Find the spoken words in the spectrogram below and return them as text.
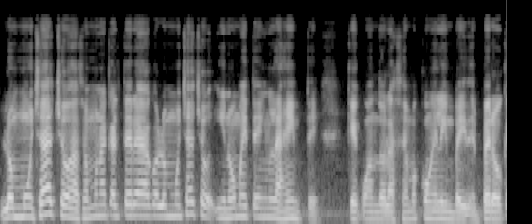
los muchachos, hacemos una cartera con los muchachos y no meten la gente que cuando la hacemos con el Invader. Pero ok,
